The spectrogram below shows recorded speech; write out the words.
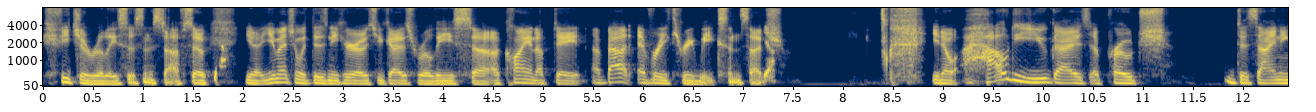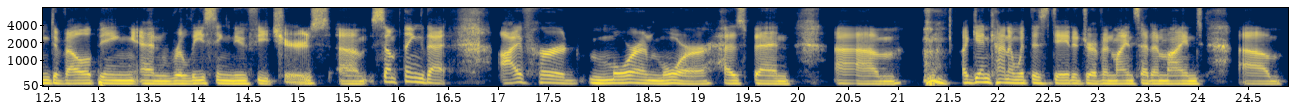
feature releases and stuff. So, yeah. you know, you mentioned with Disney Heroes, you guys release a, a client update about every three weeks and such. Yeah you know, how do you guys approach designing, developing, and releasing new features. Um, something that I've heard more and more has been, um, again, kind of with this data driven mindset in mind. Um,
